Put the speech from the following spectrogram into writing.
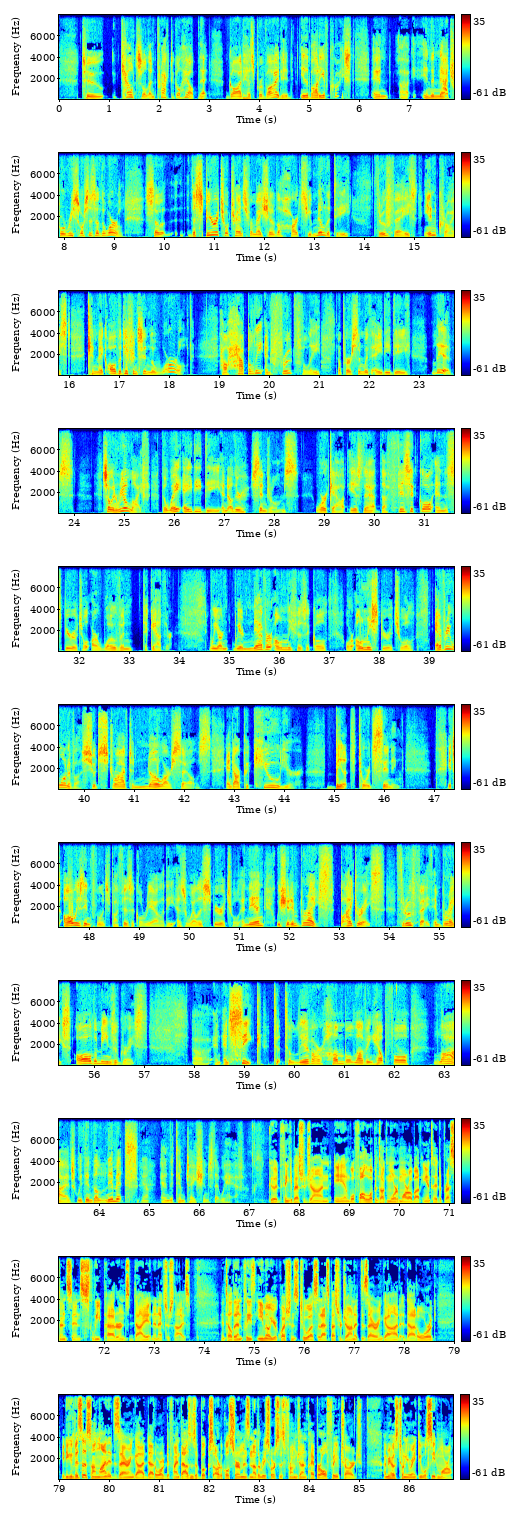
to counsel and practical help that God has provided in the body of Christ and uh, in the natural resources of the world. So the spiritual transformation of the heart's humility through faith in Christ can make all the difference in the world. How happily and fruitfully a person with ADD lives. So in real life, the way ADD and other syndromes work out is that the physical and the spiritual are woven together. We are we are never only physical or only spiritual. Every one of us should strive to know ourselves and our peculiar bent towards sinning. It's always influenced by physical reality as well as spiritual. And then we should embrace, by grace, through faith, embrace all the means of grace uh, and, and seek to, to live our humble, loving, helpful lives within the limits Yeah. and the temptations that we have. Good. Thank you, Pastor John. And we'll follow up and talk more tomorrow about antidepressants and sleep patterns, diet, and exercise. Until then, please email your questions to us at AskPastorJohn at desiringgod.org. And you can visit us online at desiringgod.org to find thousands of books, articles, sermons, and other resources from John Piper, all free of charge. I'm your host, Tony Reinke. We'll see you tomorrow.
